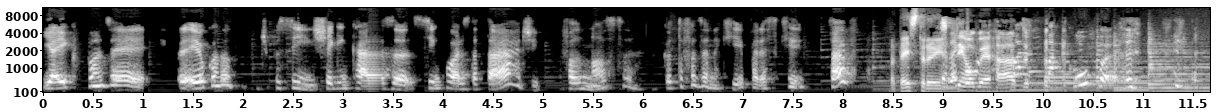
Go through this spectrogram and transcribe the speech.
E aí quando você, eu quando tipo assim, chego em casa 5 horas da tarde, eu falo, nossa, o que eu tô fazendo aqui? Parece que sabe? Até estranho. Será tem algo errado. Uma, uma culpa?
